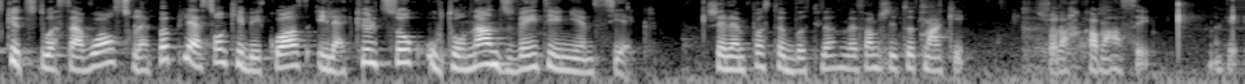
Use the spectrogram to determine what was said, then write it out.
ce que tu dois savoir sur la population québécoise et la culture au tournant du 21e siècle. Je n'aime pas ce bout-là, il me semble que j'ai tout manqué. Je vais le recommencer. OK.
